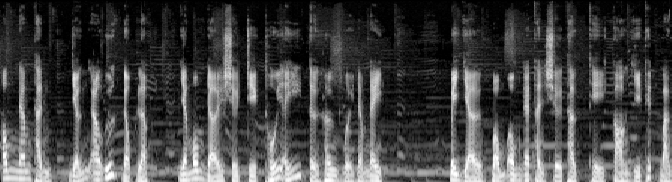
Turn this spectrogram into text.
ông Nam Thành vẫn ao ước độc lập và mong đợi sự triệt thối ấy từ hơn 10 năm nay. Bây giờ mộng ông đã thành sự thật thì còn gì thích bằng.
